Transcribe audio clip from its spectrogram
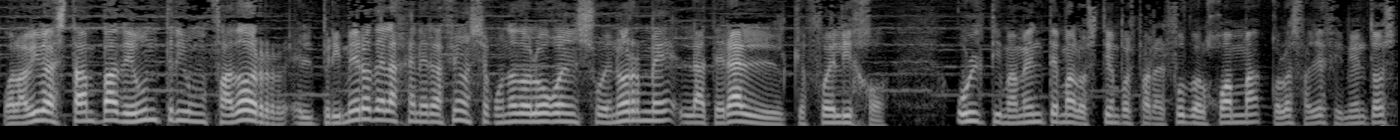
o la viva estampa de un triunfador, el primero de la generación, secundado luego en su enorme lateral, que fue el hijo. Últimamente malos tiempos para el fútbol Juanma con los fallecimientos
